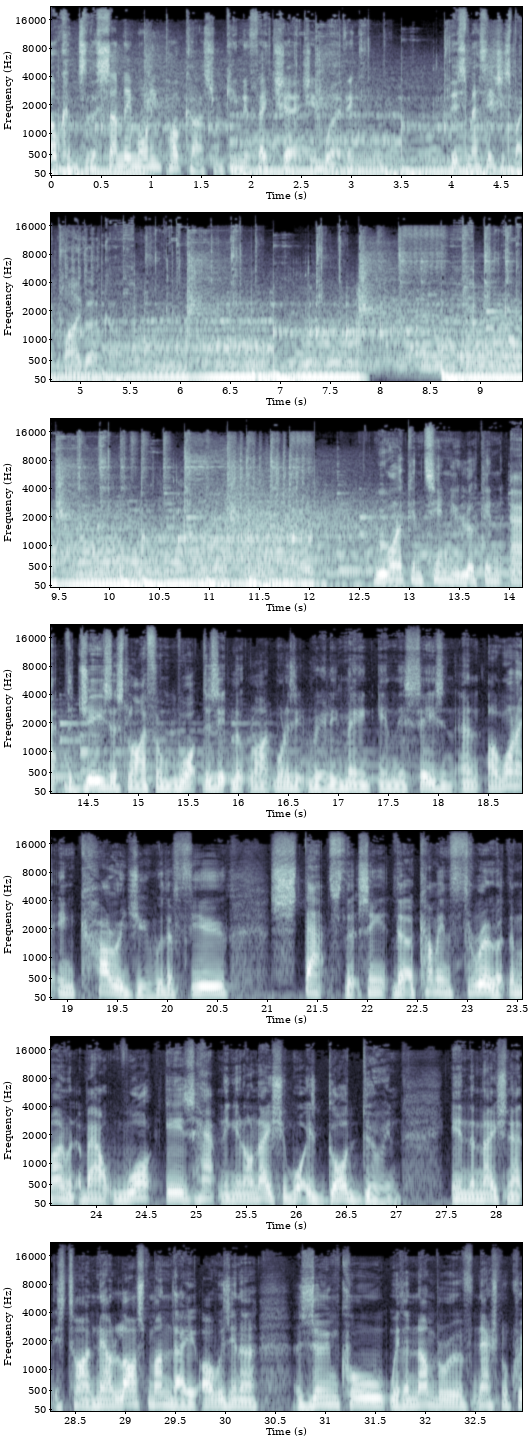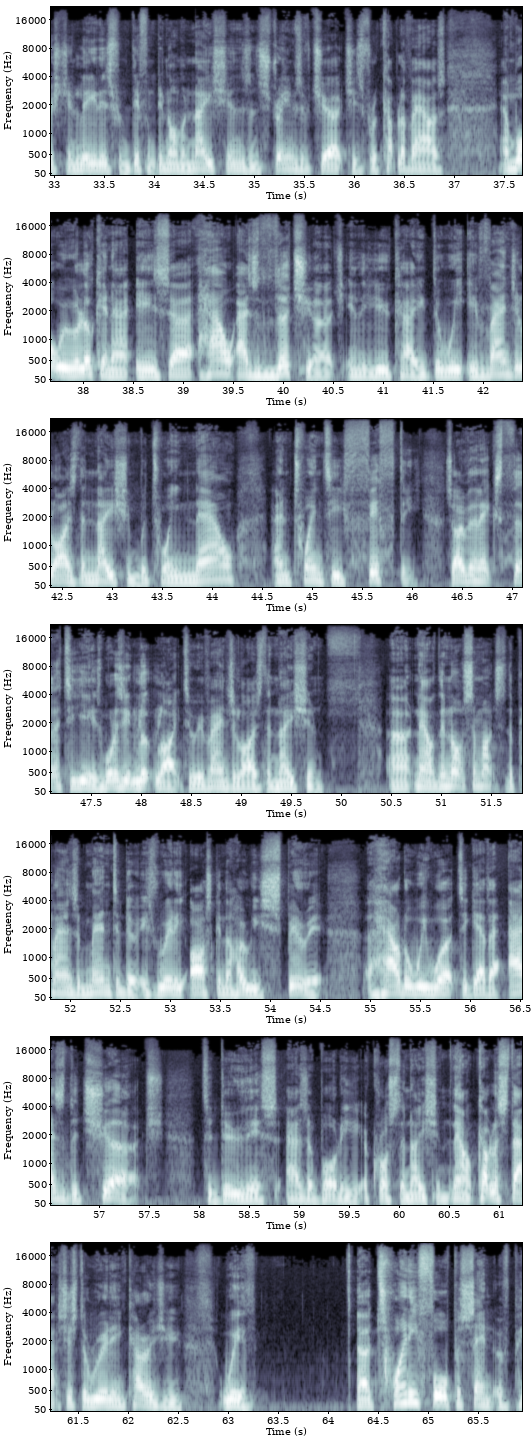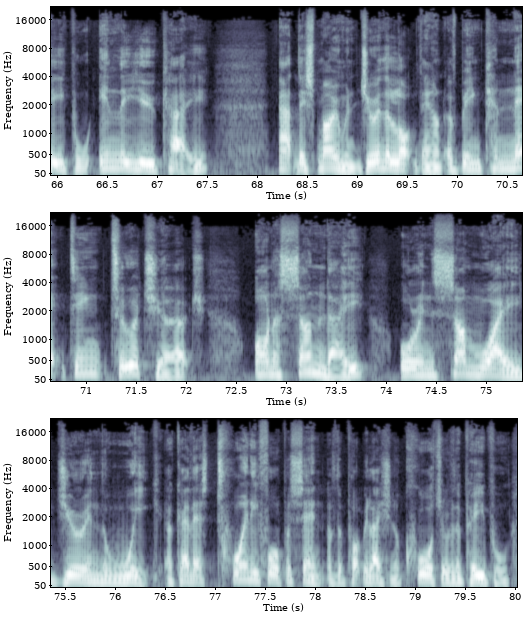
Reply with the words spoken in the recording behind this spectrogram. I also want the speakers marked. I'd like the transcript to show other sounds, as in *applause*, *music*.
Speaker 1: Welcome to the Sunday morning podcast from Kingdom Faith Church in Worthing. This message is by Clive Urquhart.
Speaker 2: We want to continue looking at the Jesus life and what does it look like? What does it really mean in this season? And I want to encourage you with a few stats that, seem, that are coming through at the moment about what is happening in our nation. What is God doing? In the nation at this time. Now, last Monday, I was in a, a, Zoom call with a number of national Christian leaders from different denominations and streams of churches for a couple of hours. And what we were looking at is uh, how, as the church in the UK, do we evangelize the nation between now and 2050? So, over the next 30 years, what does it look like to evangelize the nation? Uh, now, they're not so much the plans of men to do it, it's really asking the Holy Spirit, uh, how do we work together as the church to do this as a body across the nation? Now, a couple of stats just to really encourage you with. Uh, 24% of people in the UK at this moment during the lockdown have been connecting to a church on a Sunday or in some way during the week. Okay, that's 24% of the population, a quarter of the people.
